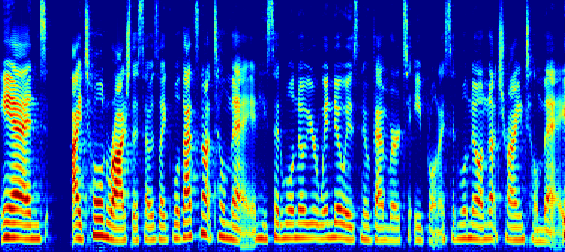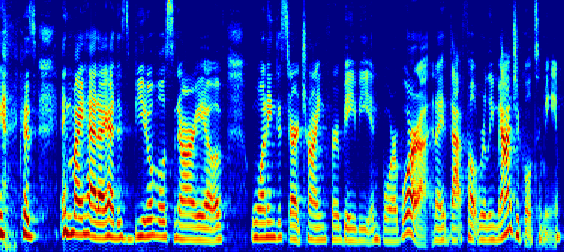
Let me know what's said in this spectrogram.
And I told Raj this. I was like, well, that's not till May. And he said, well, no, your window is November to April. And I said, well, no, I'm not trying till May. Because in my head, I had this beautiful scenario of wanting to start trying for a baby in Bora Bora. And I, that felt really magical to me.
